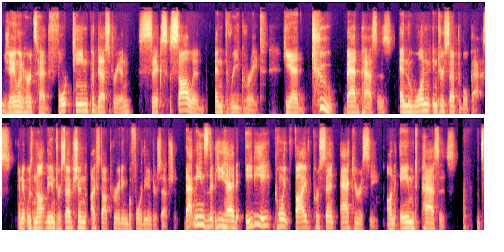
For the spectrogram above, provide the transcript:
Jalen Hurts had 14 pedestrian, six solid, and three great. He had two bad passes and one interceptable pass. And it was not the interception. I stopped grading before the interception. That means that he had 88.5% accuracy on aimed passes. It's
